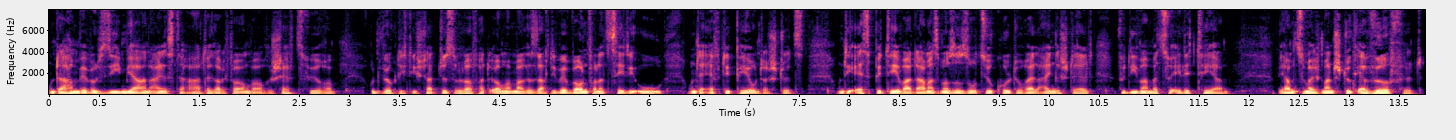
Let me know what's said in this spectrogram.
Und da haben wir wirklich sieben Jahre in eines Theater gehabt. Ich war irgendwann auch Geschäftsführer. Und wirklich, die Stadt Düsseldorf hat irgendwann mal gesagt, wir wurden von der CDU und der FDP unterstützt. Und die SPD war damals mal so soziokulturell eingestellt. Für die waren wir zu elitär. Wir haben zum Beispiel mal ein Stück erwürfelt.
